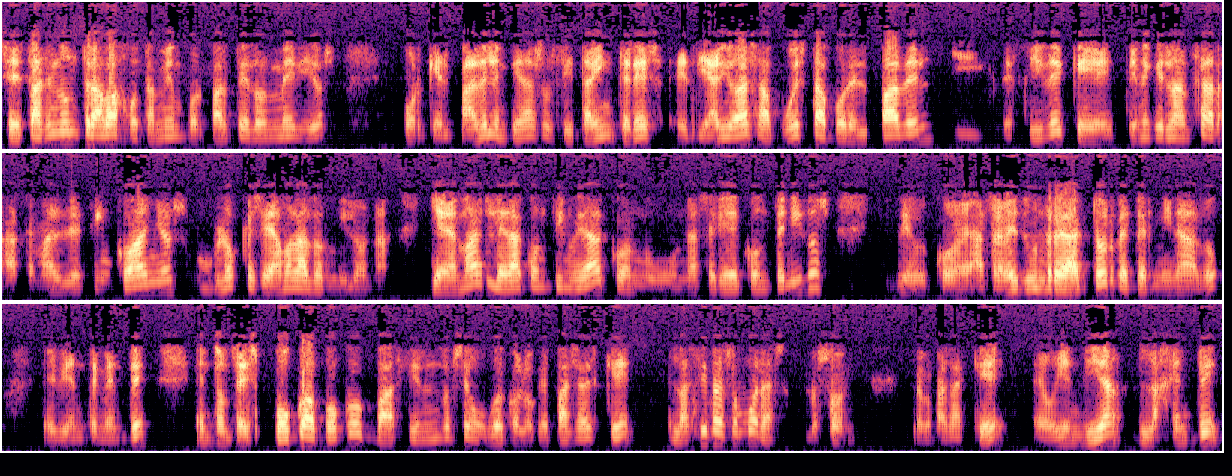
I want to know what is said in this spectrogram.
se está haciendo un trabajo también por parte de los medios porque el pádel empieza a suscitar interés. El diario AS apuesta por el pádel y decide que tiene que lanzar hace más de cinco años un blog que se llama La Dormilona. Y además le da continuidad con una serie de contenidos a través de un redactor determinado, evidentemente. Entonces, poco a poco va haciéndose un hueco. Lo que pasa es que las cifras son buenas, lo son. Lo que pasa es que eh, hoy en día la gente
